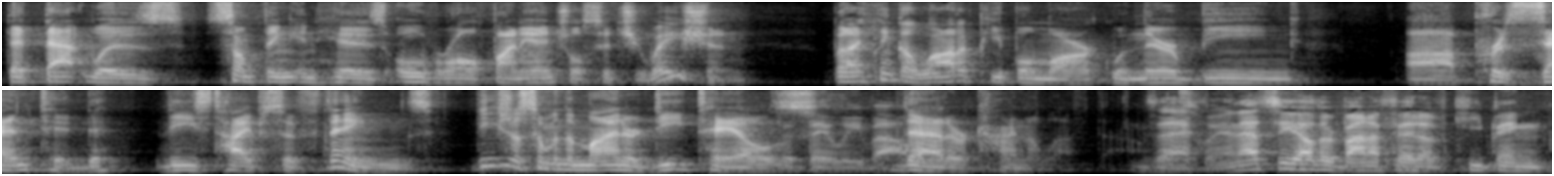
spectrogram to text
that. That was something in his overall financial situation. But I think a lot of people, Mark, when they're being uh, presented these types of things, these are some of the minor details That they leave out. that are kind of left out. Exactly. And that's the other benefit of keeping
